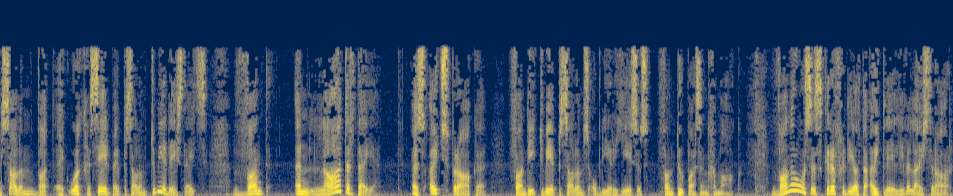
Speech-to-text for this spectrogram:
Psalm wat ek ook gesê het by Psalm 2 destyds, want in later tye is uitsprake van die twee psalms op die Here Jesus van toepassing gemaak. Wanneer ons 'n skrifgedeelte uitlê, liewe luisteraar,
